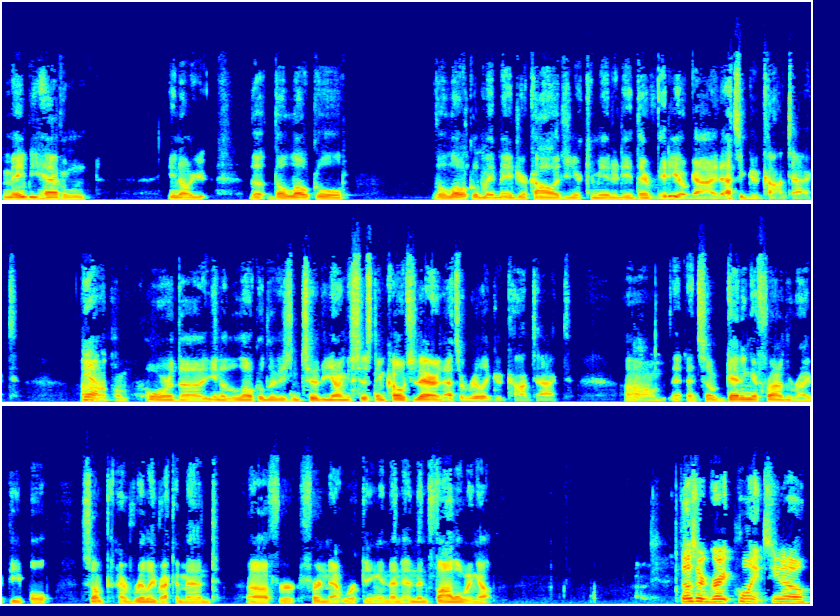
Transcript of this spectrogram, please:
maybe having you know the the local the local mid major college in your community, their video guy, that's a good contact. Yeah. Um, or the you know the local division two, the young assistant coach there, that's a really good contact. Um, and so getting in front of the right people, something I really recommend uh, for for networking, and then and then following up. Those are great points. You know,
